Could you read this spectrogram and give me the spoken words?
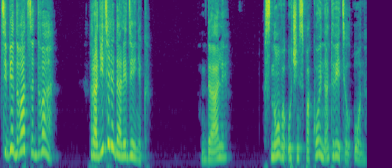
Тебе двадцать два. Родители дали денег?» «Дали». Снова очень спокойно ответил он.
